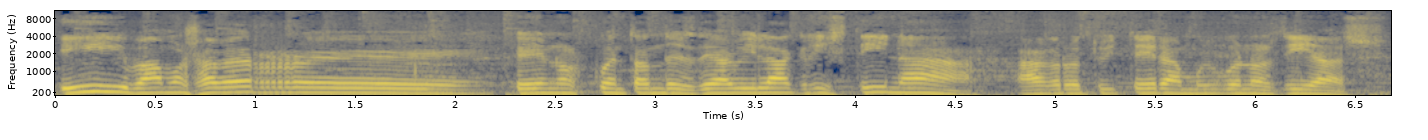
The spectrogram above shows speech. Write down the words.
Y vamos a ver eh, qué nos cuentan desde Ávila. Cristina, agrotuitera, muy buenos días.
